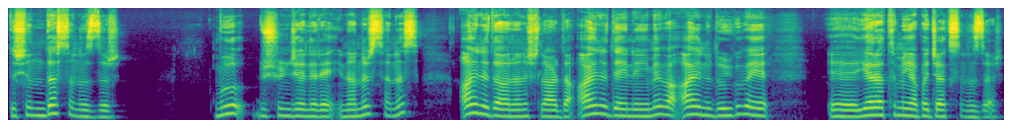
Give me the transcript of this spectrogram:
dışındasınızdır. Bu düşüncelere inanırsanız aynı davranışlarda aynı deneyimi ve aynı duygu ve e, yaratımı yapacaksınızdır.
